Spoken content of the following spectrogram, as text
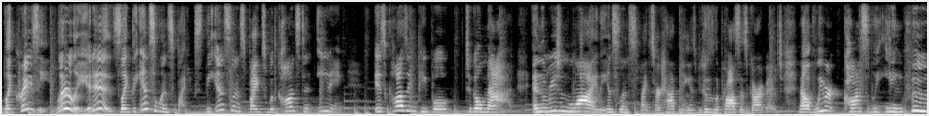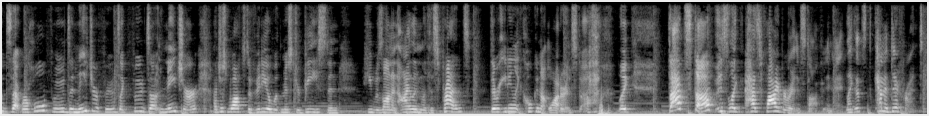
like crazy. Literally, it is. Like the insulin spikes. The insulin spikes with constant eating is causing people to go mad. And the reason why the insulin spikes are happening is because of the processed garbage. Now, if we were constantly eating foods that were whole foods and nature foods, like foods out in nature, I just watched a video with Mr. Beast and he was on an island with his friends. They were eating like coconut water and stuff. like that stuff is like has fiber and stuff in it. Like that's kind of different.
